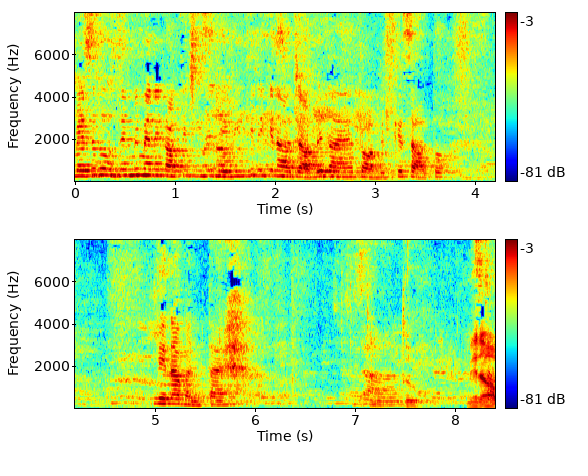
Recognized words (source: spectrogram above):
वैसे तो उस दिन भी मैंने काफ़ी चीज़ें ले ली थी लेकिन आज आबिद आए हैं तो आबिद के साथ तो लेना बनता है। आ, तो मेरा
